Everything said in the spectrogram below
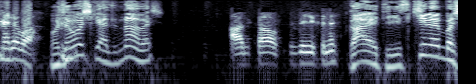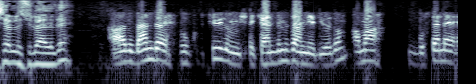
merhaba. Hocam hoş geldin. Ne haber? Abi sağ ol siz de iyisiniz. Gayet iyiyiz. Kim en başarılı sülalede? Abi ben de hukukçuydum işte kendimi zannediyordum ama bu sene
